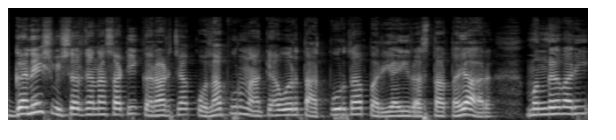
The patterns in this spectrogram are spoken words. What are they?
गणेश विसर्जनासाठी कराडच्या कोल्हापूर नाक्यावर तात्पुरता पर्यायी रस्ता तयार. मंगळवारी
